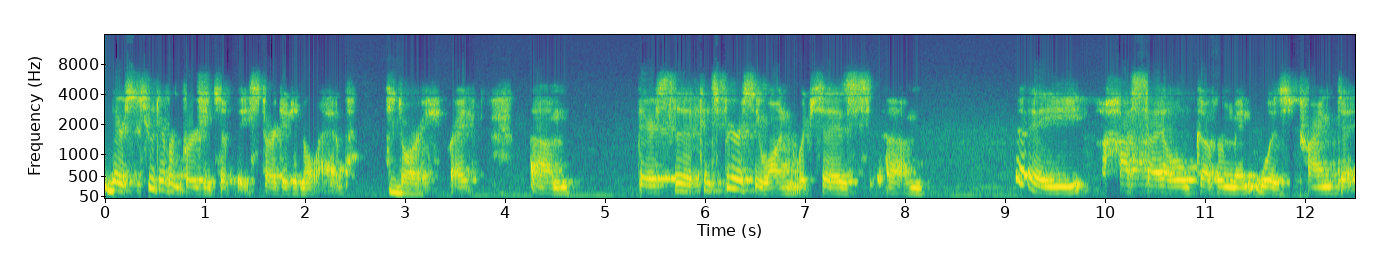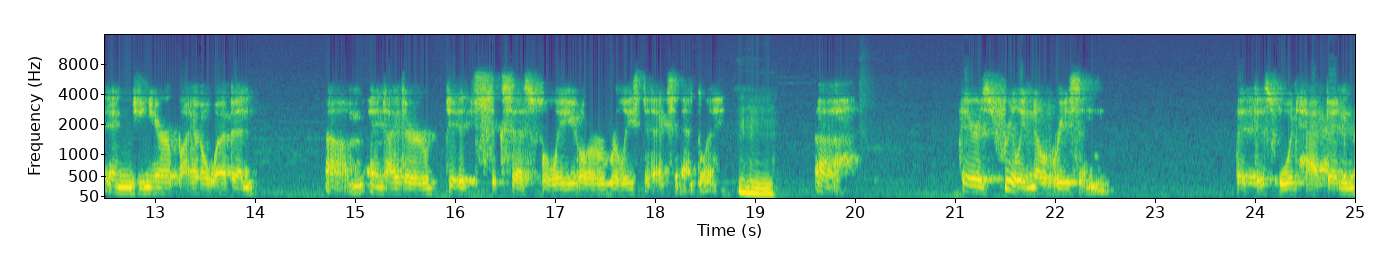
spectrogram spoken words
there's two different versions of the started in a lab story, right? Um, there's the conspiracy one, which says um, a hostile government was trying to engineer a bioweapon um, and either did it successfully or released it accidentally. Uh, there's really no reason that this would happen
